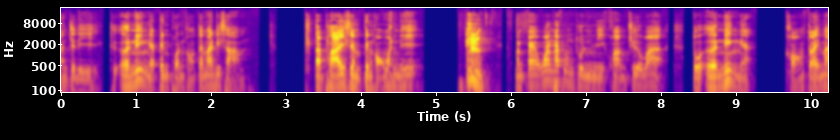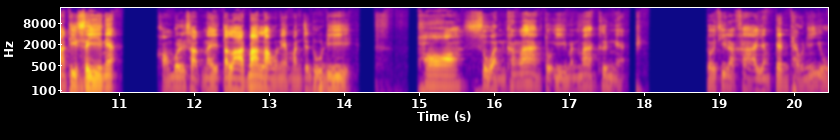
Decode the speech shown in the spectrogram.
มันจะดี คือ e a r n i n g เนี่ยเป็นผลของไตรมาสที่สามแต่ price เนี่ยเป็นของวันนี้ มันแปลว่านักลงทุนมีความเชื่อว่าตัว e a r n i n g เนี่ยของไตรมาสที่สี่เนี่ย ของบริษัทในตลาดบ้านเราเนี่ย มันจะดูดี พอส่วนข้างล่างตัว E มันมากขึ้นเนี่ย โดยที่ราคายังเป็นแถวนี้อยู่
